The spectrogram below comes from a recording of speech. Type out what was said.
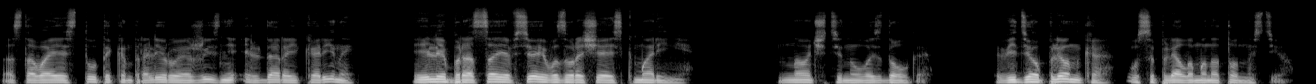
оставаясь тут и контролируя жизни Эльдара и Карины, или бросая все и возвращаясь к Марине. Ночь тянулась долго. Видеопленка усыпляла монотонностью.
